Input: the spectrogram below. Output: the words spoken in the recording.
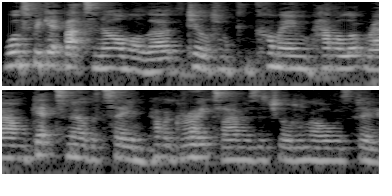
once we get back to normal though, the children can come in, have a look round, get to know the team, have a great time as the children always do.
